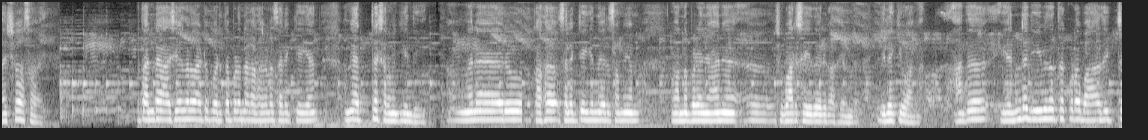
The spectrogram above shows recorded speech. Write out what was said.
ആശ്വാസമായി. തന്റെ ആശയങ്ങളുമായിട്ട് പൊരുത്തപ്പെടുന്ന കഥകൾ സെലക്ട് ചെയ്യാൻ അങ്ങേയറ്റ ശ്രമിക്കുകയും ചെയ്യും അങ്ങനെ ഒരു കഥ സെലക്ട് ചെയ്യുന്ന ഒരു സമയം വന്നപ്പോഴേ ഞാൻ ശുപാർശ ചെയ്ത ഒരു കഥയുണ്ട്. വിലയ്ക്ക് വാങ്ങാൻ അത് എന്റെ ജീവിതത്തെ കൂടെ ബാധിച്ച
